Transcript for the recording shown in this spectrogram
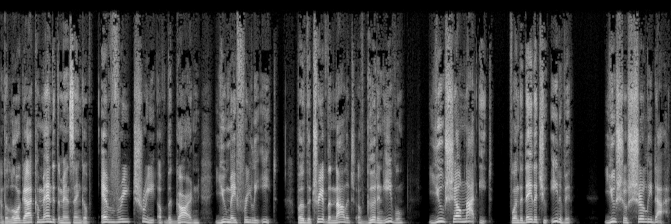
And the Lord God commanded the man, saying, Of every tree of the garden you may freely eat, but of the tree of the knowledge of good and evil you shall not eat. For in the day that you eat of it, you shall surely die.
